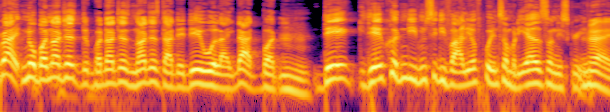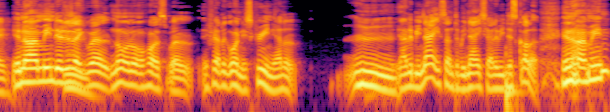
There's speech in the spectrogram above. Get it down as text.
right, no, but not just, but not just, not just that they, were like that, but they they couldn't even see the value of putting somebody else on the screen, Mm-hmm. Right. You know what I mean? They're just like, well, no, no, horse. Well, if you had to go on the screen, you had to mm, you had to be nice, and to be nice, you had to be this color. You know what I mean?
